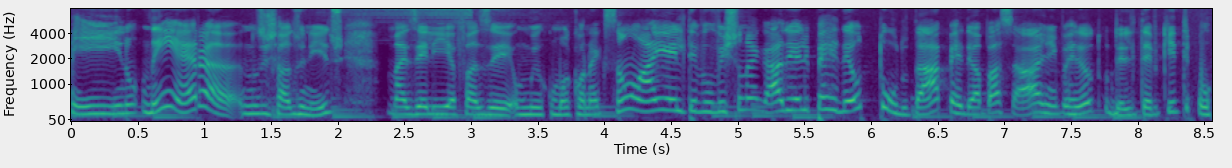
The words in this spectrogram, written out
E não, nem era nos Estados Unidos, mas ele ia fazer uma, uma conexão lá e ele teve o visto negado e ele perdeu tudo, tá? Perdeu a passagem, perdeu tudo. Ele teve que, tipo,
